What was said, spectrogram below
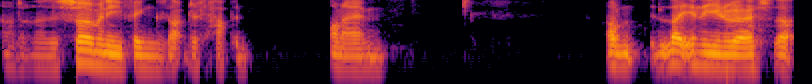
I don't know. There's so many things that just happen on um, on like in the universe that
